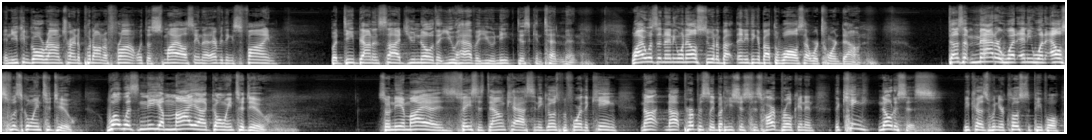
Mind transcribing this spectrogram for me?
And you can go around trying to put on a front with a smile saying that everything's fine, but deep down inside, you know that you have a unique discontentment. Why wasn't anyone else doing about anything about the walls that were torn down? Doesn't matter what anyone else was going to do. What was Nehemiah going to do? So Nehemiah, his face is downcast and he goes before the king, not, not purposely, but he's just his heart broken. And the king notices because when you're close to people,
